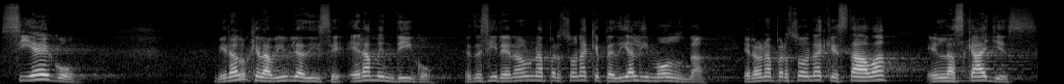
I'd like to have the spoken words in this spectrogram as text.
ciego. Mira lo que la Biblia dice, era mendigo. Es decir, era una persona que pedía limosna. Era una persona que estaba en las calles.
